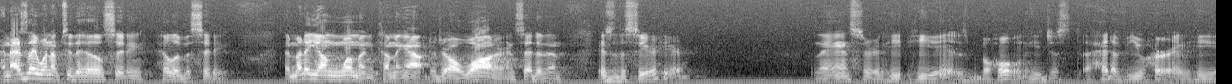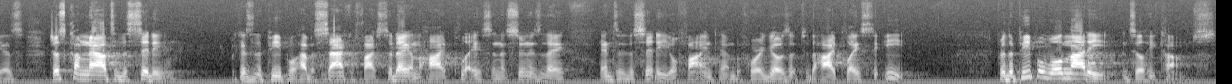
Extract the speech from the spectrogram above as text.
And as they went up to the hill city, hill of the city, they met a young woman coming out to draw water and said to them, Is the seer here? They answered, he, he is. Behold, he's just ahead of you. Hurry. He has just come now to the city because the people have a sacrifice today in the high place. And as soon as they enter the city, you'll find him before he goes up to the high place to eat. For the people will not eat until he comes,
